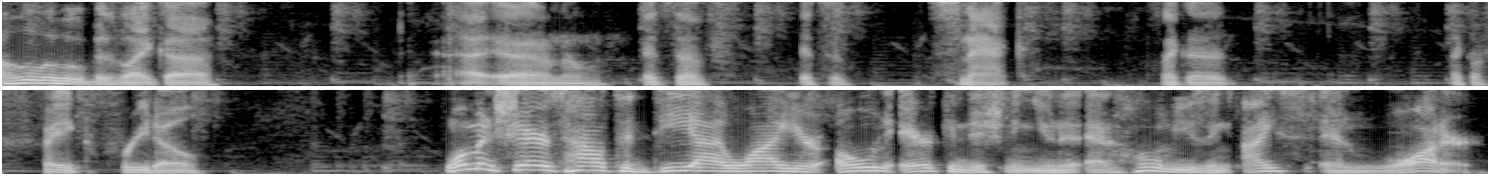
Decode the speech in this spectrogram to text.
A hula hoop is like a I, I don't know. It's a it's a snack. It's like a like a fake Frito. Woman shares how to DIY your own air conditioning unit at home using ice and water.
